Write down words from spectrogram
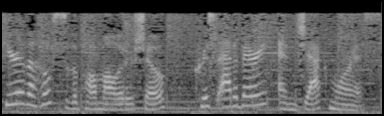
here are the hosts of the Paul Molitor Show, Chris Atterbury and Jack Morris.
